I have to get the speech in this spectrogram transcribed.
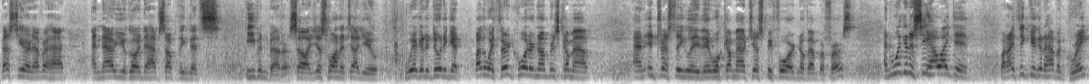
Best year it ever had. And now you're going to have something that's even better. So I just want to tell you, we're going to do it again. By the way, third quarter numbers come out, and interestingly, they will come out just before November 1st. And we're going to see how I did. But I think you're going to have a great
